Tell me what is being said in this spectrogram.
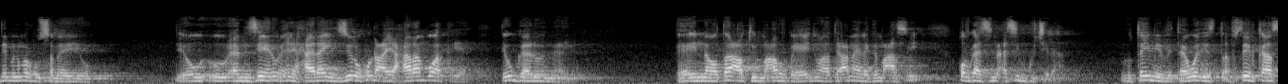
dembiga markuu sameeyo dee uu aaminsan yahin waxayna xaaraan yihiin zinu ku dhacaya xaaraan buu arkaya dee u gaaloobi maayo. Inama aacatu macruuf bay ahayd inu aeec ma laakiin macasi qofkaasi macsi buu ku jiraa. Ibnu taymiya fataawadiis tafsiirkaas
